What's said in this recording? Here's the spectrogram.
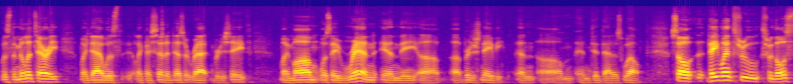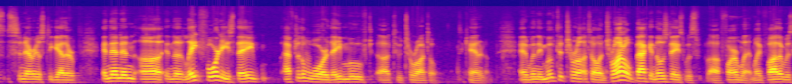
was the military. My dad was, like I said, a desert rat, British 8th. My mom was a Wren in the uh, uh, British Navy and, um, and did that as well. So they went through, through those scenarios together. And then in, uh, in the late 40s, they, after the war, they moved uh, to Toronto, to Canada. And when they moved to Toronto, and Toronto back in those days was uh, farmland. My father was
